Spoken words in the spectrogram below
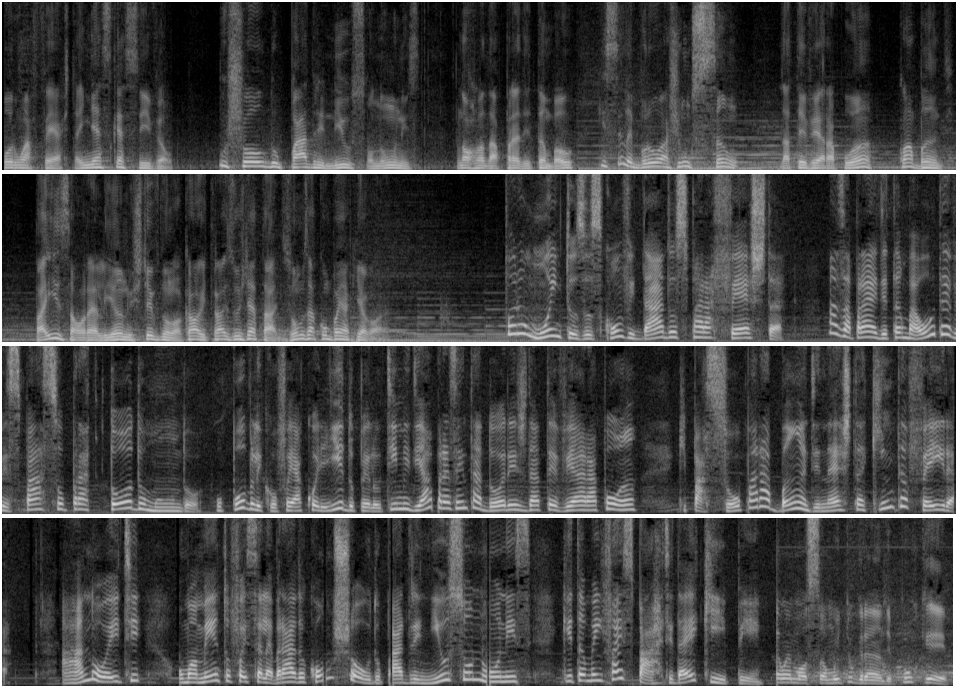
por uma festa inesquecível. O show do padre Nilson Nunes, na Orla da Praia de Tambaú, que celebrou a junção da TV Arapuã com a Band. Thaís Aureliano esteve no local e traz os detalhes. Vamos acompanhar aqui agora. Foram muitos os convidados para a festa. Mas a praia de Tambaú teve espaço para todo mundo. O público foi acolhido pelo time de apresentadores da TV Arapuã, que passou para a Band nesta quinta-feira. À noite, o momento foi celebrado com um show do padre Nilson Nunes, que também faz parte da equipe. É uma emoção muito grande, por quê?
